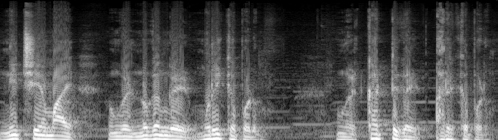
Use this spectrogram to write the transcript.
நிச்சயமாய் உங்கள் நுகங்கள் முறிக்கப்படும். உங்கள் கட்டுகள் அறுக்கப்படும்.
